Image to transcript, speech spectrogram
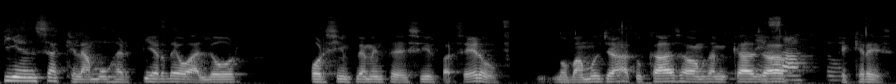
piensa que la mujer pierde valor por simplemente decir, parcero, nos vamos ya a tu casa, vamos a mi casa, Exacto. ¿qué querés?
